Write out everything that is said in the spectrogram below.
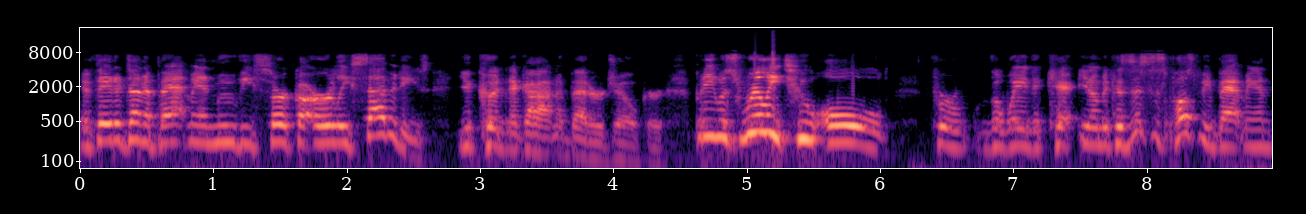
if they'd have done a batman movie circa early 70s you couldn't have gotten a better joker but he was really too old for the way the char- you know because this is supposed to be batman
